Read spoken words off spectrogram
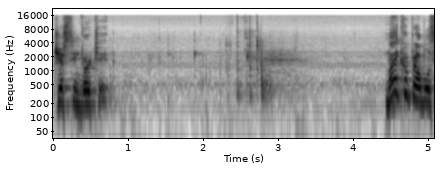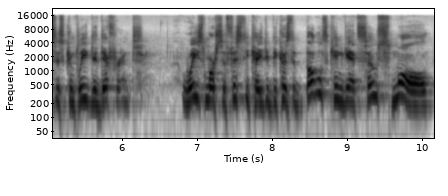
just inverted. Microbubbles is completely different, ways more sophisticated because the bubbles can get so small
